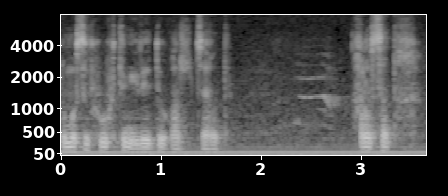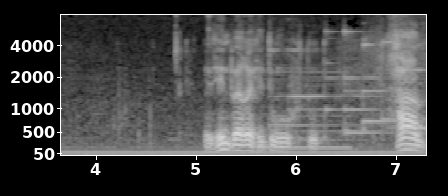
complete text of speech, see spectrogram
Хүмүүсд хүүхдийн ирээдүйг олж байгаад харамсаад байна. Энд байгаа хэдэн хүүхдүүд хаана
